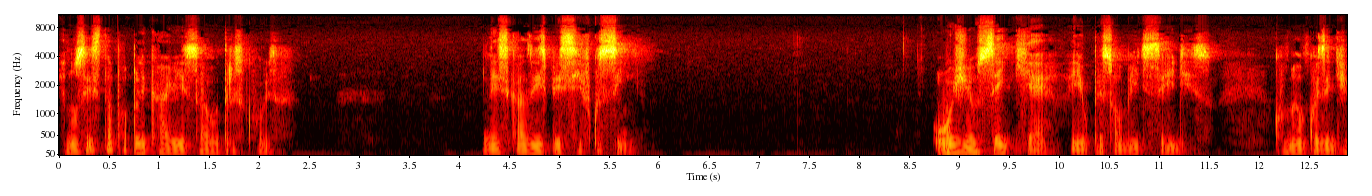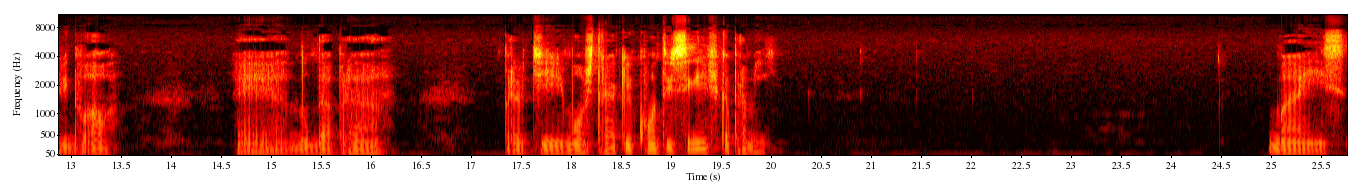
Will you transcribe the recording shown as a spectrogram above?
Eu não sei se dá para aplicar isso a outras coisas. Nesse caso em específico, sim. Hoje eu sei que é, e eu pessoalmente sei disso. Como é uma coisa individual, é, não dá pra, pra eu te mostrar aqui o quanto isso significa para mim. Mas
